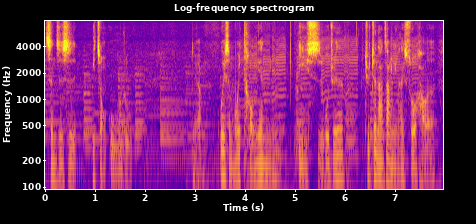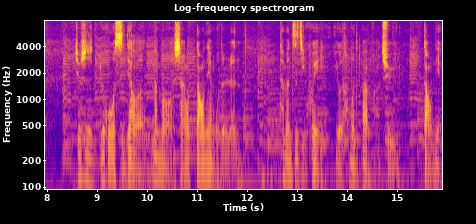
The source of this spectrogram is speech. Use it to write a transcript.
甚至是一种侮辱。对啊，为什么会讨厌仪式？我觉得就就拿葬礼来说好了，就是如果我死掉了，那么想要悼念我的人，他们自己会有他们的办法去悼念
